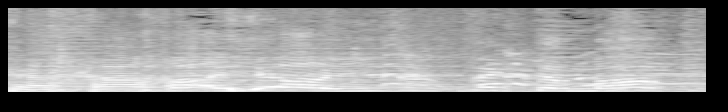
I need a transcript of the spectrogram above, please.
Yo, you just picked them up.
